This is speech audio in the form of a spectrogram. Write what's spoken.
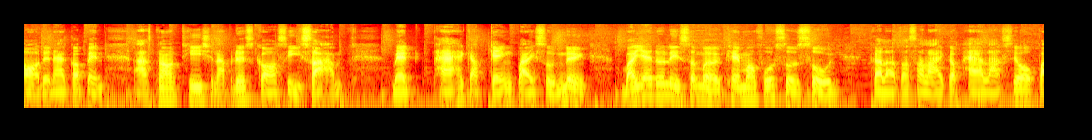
ต่อด้วยนะ ก็เป็นอาร์เซนอลที่ชนะไปด้วยสกอร์ 4-3 เมดแพ้ให้กับเก้งไป 0-1 บายาโดลิเสมอเคมอลฟูส0-0กาลาตาสลายก็แพ้ลาซิโอไป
